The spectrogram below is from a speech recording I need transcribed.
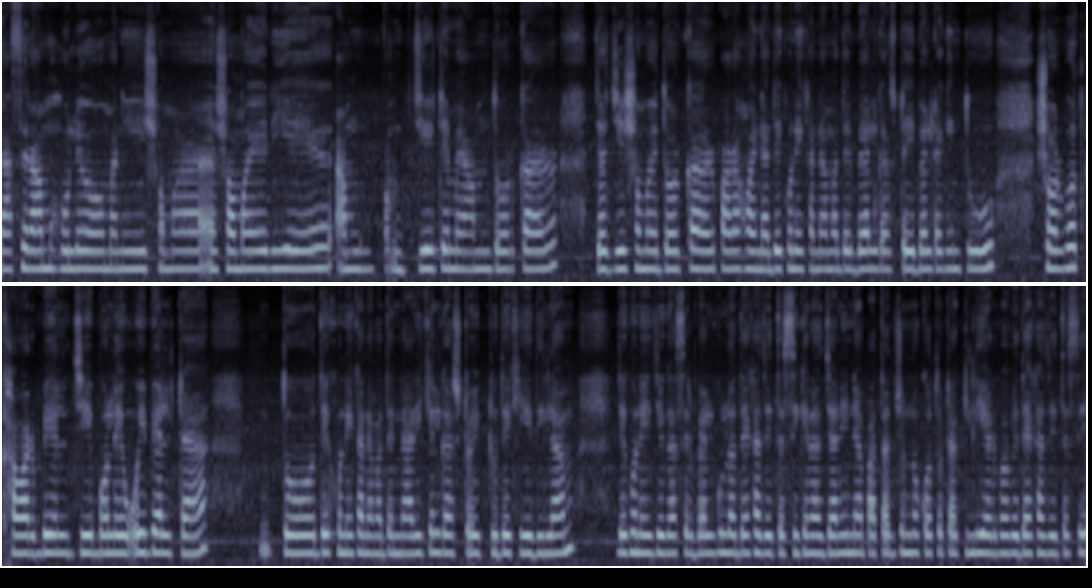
গাছের আম হলেও মানে সময় সময়ের ইয়ে আম, যে টাইমে আম দরকার, যা যে সময় দরকার পারা হয় না। দেখুন, এখানে আমাদের বেল গাছটা, এই বেলটা কিন্তু শরবত খাওয়ার বেল যে বলে, ওই বেলটা তো দেখুন, এখানে আমাদের নারিকেল গাছটাও একটু দেখিয়ে দিলাম। দেখুন, এই যে গাছের বেলগুলো দেখা যাইতেছে কিনা জানি না, পাতার জন্য কতটা ক্লিয়ারভাবে দেখা যাইতেছে।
